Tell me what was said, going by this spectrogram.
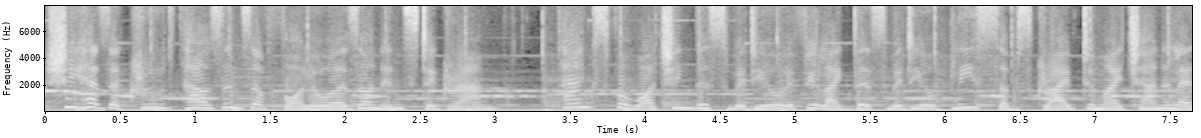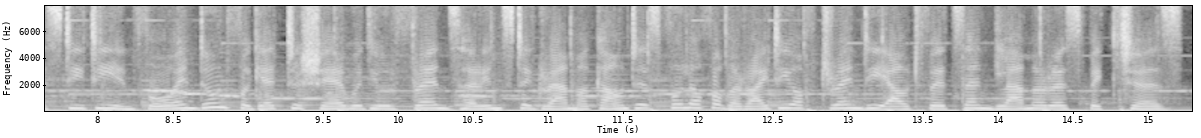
She has accrued thousands of followers on Instagram. Thanks for watching this video. If you like this video please subscribe to my channel STT Info and don't forget to share with your friends. Her Instagram account is full of a variety of trendy outfits and glamorous pictures.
